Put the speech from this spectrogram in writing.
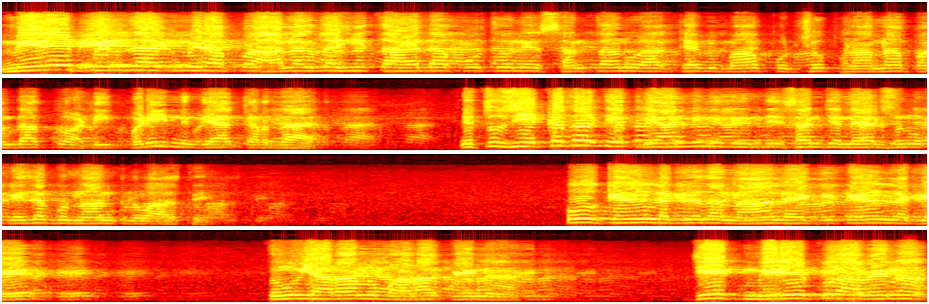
ਮੇਰੇ ਪਿੰਡ ਦਾ ਇੱਕ ਮੇਰਾ ਭਰਾ ਲੱਗਦਾ ਸੀ ਤਾਇਆ ਦਾ ਪੁੱਤ, ਉਹਨੇ ਸੰਤਾਂ ਨੂੰ ਆਖਿਆ ਵੀ ਮਹਾਂਪੁਰਸ਼ੋ ਫਲਾਣਾ ਬੰਦਾ ਤੁਹਾਡੀ ਬੜੀ ਨਿੰਦਿਆ ਕਰਦਾ ਹੈ। ਤੇ ਤੁਸੀਂ ਇੱਕ ਅੱਧਾ ਦੇ- ਬਿਆਨ ਵੀ ਨਹੀਂ ਦਿੰਦੇ, ਸੰਤ ਜਨੈਲ ਸਿੰਘ ਨੂੰ ਕਹਿੰਦਾ ਗੁਰੂ ਨਾਨਕ ਵਾਸਤੇ। ਉਹ ਕਹਿਣ ਲੱਗੇ, ਉਹਦਾ ਨਾਂ ਲੈ ਕੇ ਕਹਿਣ ਲੱਗੇ, ਤੂੰ ਯਾਰਾਂ ਨੂੰ ਮਾੜਾ ਕਹਿਣਾ ਜੇ ਮੇਰੇ ਕੋਲ ਨਾ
